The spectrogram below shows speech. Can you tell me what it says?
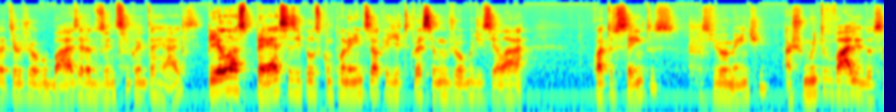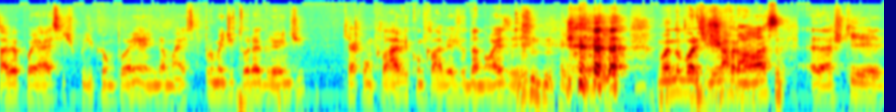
pra ter o jogo base era 250 reais. Pelas peças e pelos componentes, eu acredito que vai ser um jogo de, sei lá, 400, possivelmente. Acho muito válido, sabe, apoiar esse tipo de campanha, ainda mais pra uma editora grande, que é a Conclave. Conclave ajuda nós aí. Manda um board game pra nós. É, Acho que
